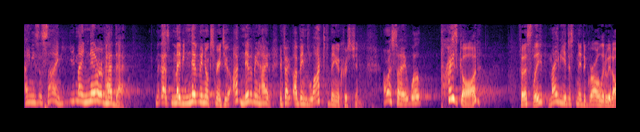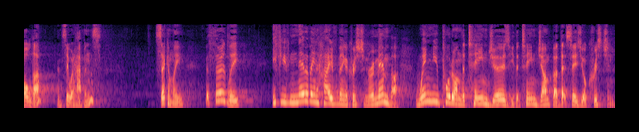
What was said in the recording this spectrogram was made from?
Amy's the same. You may never have had that. That's maybe never been your experience. I've never been hated. In fact, I've been liked for being a Christian. I want to say, well, praise God. Firstly, maybe you just need to grow a little bit older and see what happens. Secondly, but thirdly, if you've never been hated for being a Christian, remember, when you put on the team jersey, the team jumper that says you're Christian,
